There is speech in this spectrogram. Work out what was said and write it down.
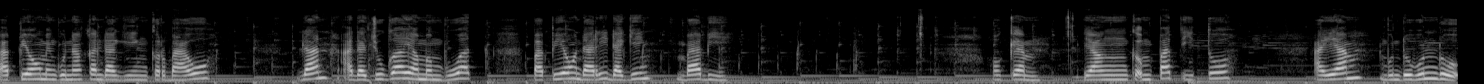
papillon menggunakan daging kerbau, dan ada juga yang membuat papillon dari daging babi. Oke, yang keempat itu ayam bundu-bundu.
